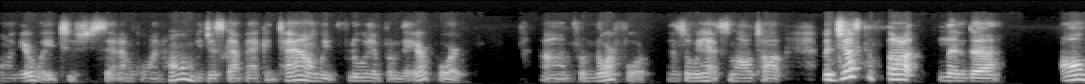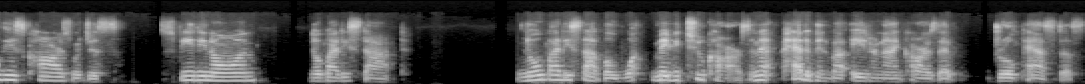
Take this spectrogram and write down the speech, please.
on your way to? She said, I'm going home. We just got back in town. We flew in from the airport um, from Norfolk. And so we had small talk. But just the thought, Linda, all these cars were just speeding on. Nobody stopped. Nobody stopped, but what, maybe two cars. And it had to been about eight or nine cars that drove past us.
